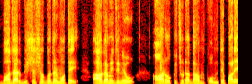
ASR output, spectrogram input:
বাজার বিশেষজ্ঞদের মতে, আগামী দিনেও আরও কিছুটা দাম কমতে পারে।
